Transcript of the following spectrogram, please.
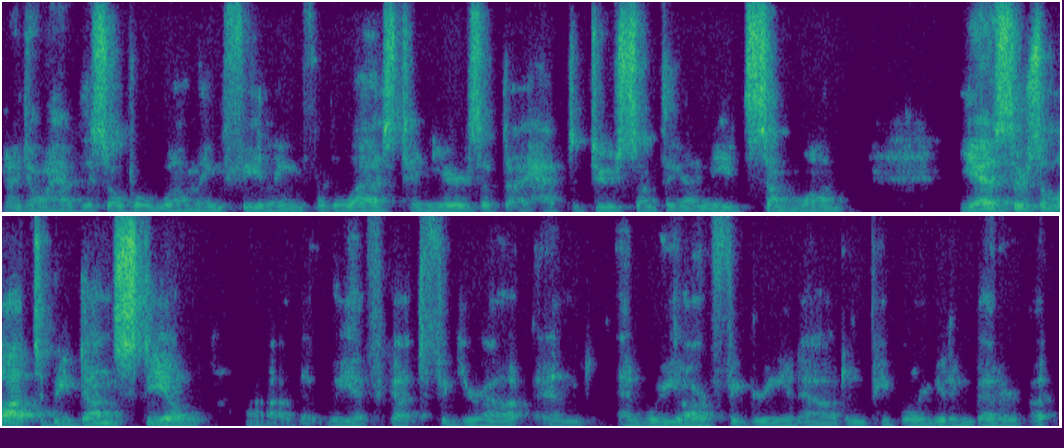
but I don't have this overwhelming feeling for the last 10 years of I have to do something, I need someone. Yes, there's a lot to be done still uh, that we have got to figure out, and and we are figuring it out, and people are getting better. But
